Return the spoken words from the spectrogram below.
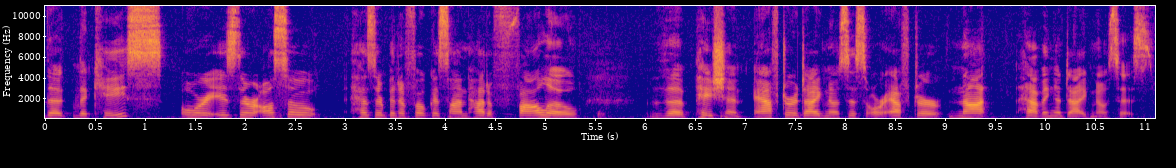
the, the case? Or is there also, has there been a focus on how to follow the patient after a diagnosis or after not having a diagnosis?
